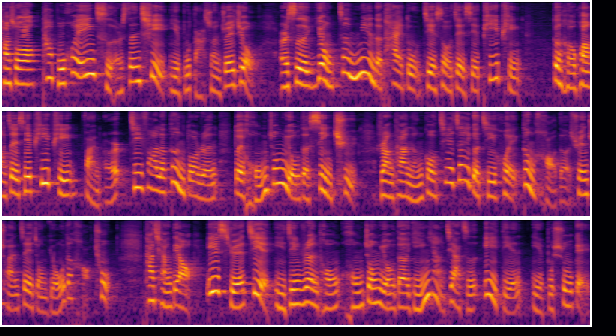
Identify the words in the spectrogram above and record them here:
他说，他不会因此而生气，也不打算追究，而是用正面的态度接受这些批评。更何况，这些批评反而激发了更多人对红中油的兴趣，让他能够借这个机会更好地宣传这种油的好处。他强调，医学界已经认同红中油的营养价值一点也不输给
